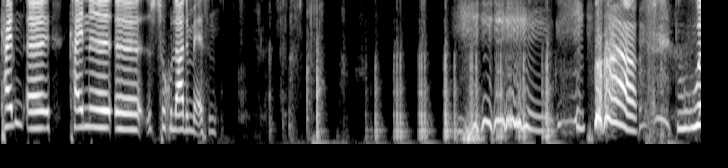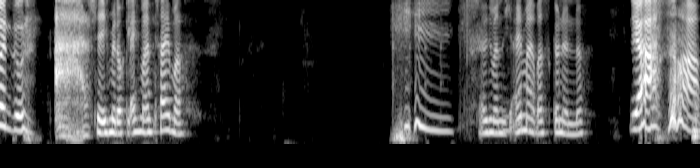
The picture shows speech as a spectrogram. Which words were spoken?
kein, äh, keine äh, Schokolade mehr essen. du Hurensohn. Ah, da stelle ich mir doch gleich mal einen Timer. Da will man sich einmal was gönnen, ne? ja.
